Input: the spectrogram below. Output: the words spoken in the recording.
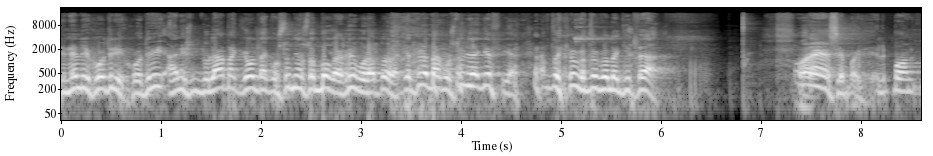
Την έλεγε χοντρή. Χοντρή, άνοιξε την τουλάπα και όλα τα κοστούμια στον πόγα γρήγορα τώρα. Και πήρα τα κοστούμια και έφυγα. Αυτό και εγώ τον κολοκυθά. Ωραία εποχή. Λοιπόν,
